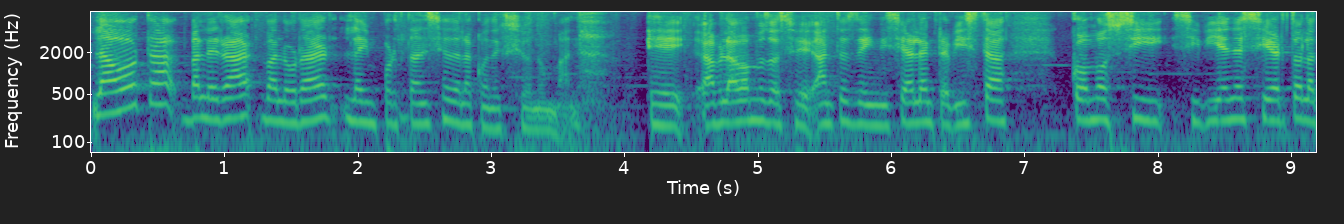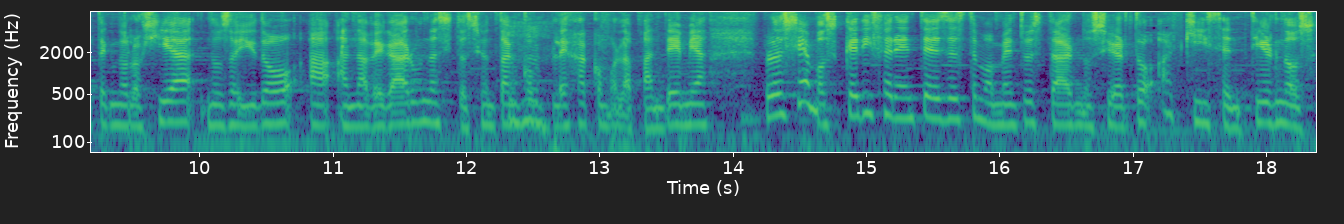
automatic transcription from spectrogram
La otra, valorar, valorar la importancia de la conexión humana. Eh, hablábamos antes de iniciar la entrevista como si, si bien es cierto, la tecnología nos ayudó a, navegar una situación tan compleja como la pandemia, pero decíamos, qué diferente es este momento estar, ¿no es cierto?, aquí, sentirnos,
